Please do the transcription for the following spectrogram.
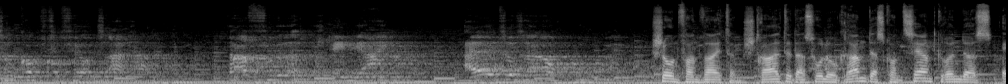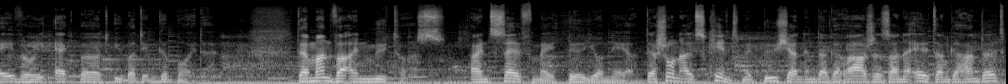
Zukunft für uns alle. Dafür stehen wir ein. Also sei auch. Schon von weitem strahlte das Hologramm des Konzerngründers Avery Egbert über dem Gebäude. Der Mann war ein Mythos, ein Selfmade-Billionär, der schon als Kind mit Büchern in der Garage seiner Eltern gehandelt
